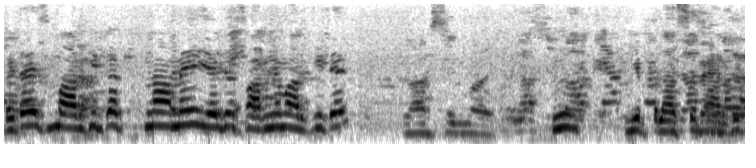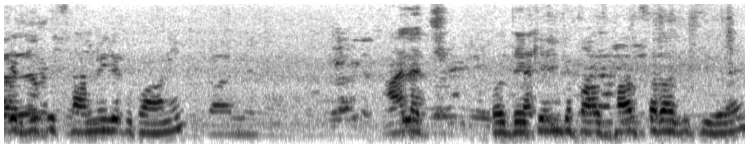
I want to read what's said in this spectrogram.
बेटा इस मार्केट का नाम है ये जो सामने मार्केट है? प्लास्टिक मार्केट। हम्म, ये प्लास्टिक मार्केट के बिल्कुल सामने ये दुकान है। हालत। और देखिए इनके पास हर तरह की चीज़ें हैं।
